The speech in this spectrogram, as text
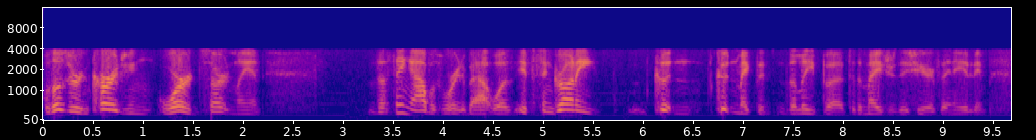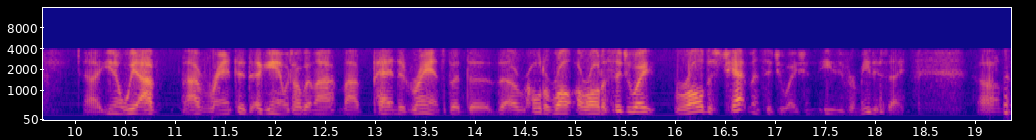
Well, those are encouraging words, certainly. And the thing I was worried about was if Cingrani couldn't couldn't make the the leap uh, to the majors this year if they needed him. You know, we I've I've ranted again. We're talking about my my patented rants, but the the whole Aroldis situation, Aroldis Chapman situation, easy for me to say. Um,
